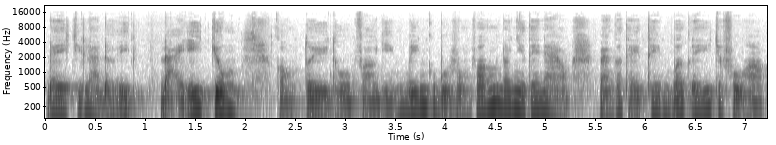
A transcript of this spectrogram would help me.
Đây chỉ là đại đại ý chung, còn tùy thuộc vào diễn biến của buổi phỏng vấn đó như thế nào, bạn có thể thêm bớt ý cho phù hợp.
